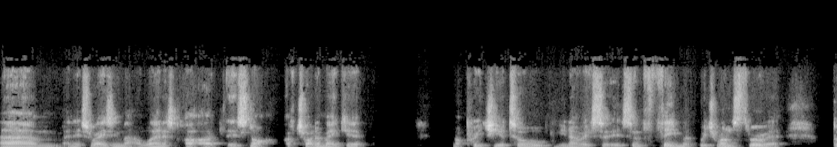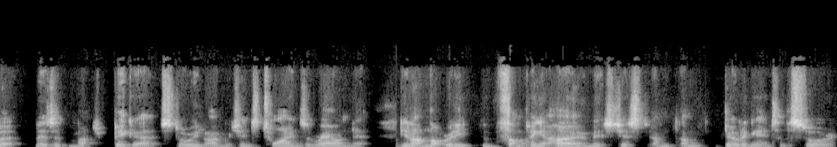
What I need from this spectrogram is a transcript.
um, and it's raising that awareness. I, I, it's not. I've tried to make it not preachy at all. You know, it's a, it's a theme which runs through it, but there's a much bigger storyline which intertwines around it. You know, I'm not really thumping at home. It's just I'm I'm building it into the story.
